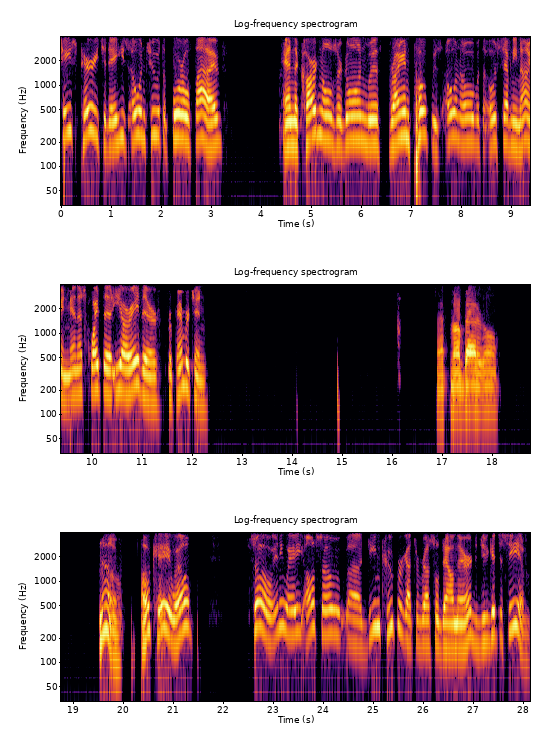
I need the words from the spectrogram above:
Chase Perry today. He's 0-2 at the 405. And the Cardinals are going with Brian Pope, who's 0-0 with the 079. Man, that's quite the ERA there for Pemberton. That's not bad at all. No. Okay, well, So anyway, also uh, Dean Cooper got to wrestle down there. Did you get to see him?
